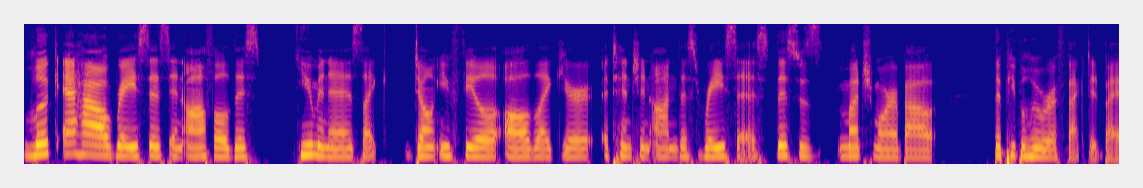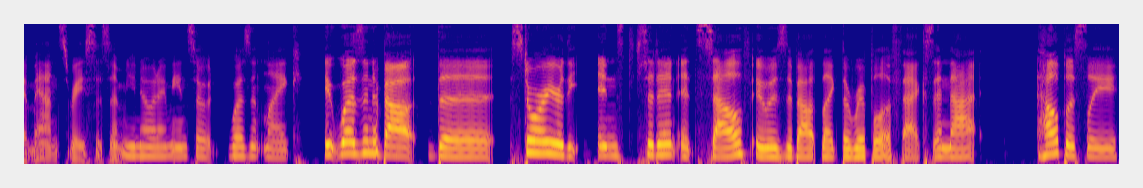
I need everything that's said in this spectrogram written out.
look at how racist and awful this human is like don't you feel all like your attention on this racist? This was much more about the people who were affected by a man's racism you know what i mean? So it wasn't like it wasn't about the story or the incident itself. It was about like the ripple effects and that helplessly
